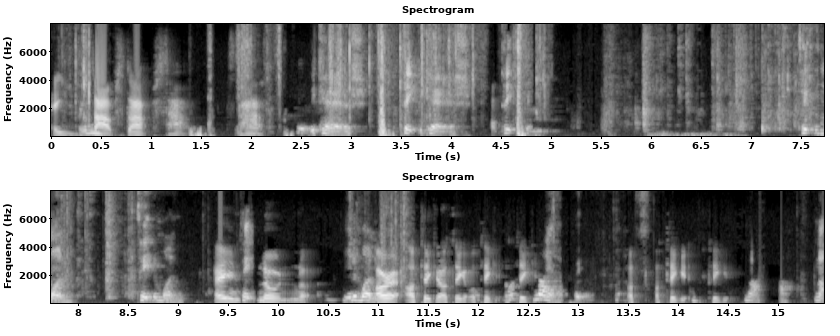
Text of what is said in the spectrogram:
Hey, stop, stop, stop, stop. Take the cash. Take the cash. Take the cash. Take the money. Take the money. Hey, take no, no. All right, I'll take it. I'll take it. I'll take it. I'll take it. No, I'll, I'll take it. I'll take it. No, no.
